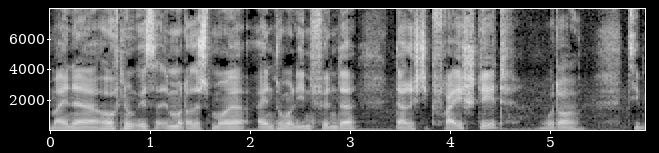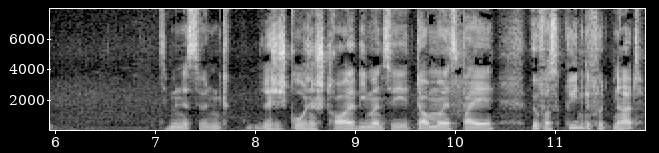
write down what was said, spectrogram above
Meine Hoffnung ist ja immer, dass ich mal einen Turmalin finde, der richtig frei steht oder zumindest so einen richtig großen Strahl, wie man sie damals bei Öfers Green gefunden hat.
